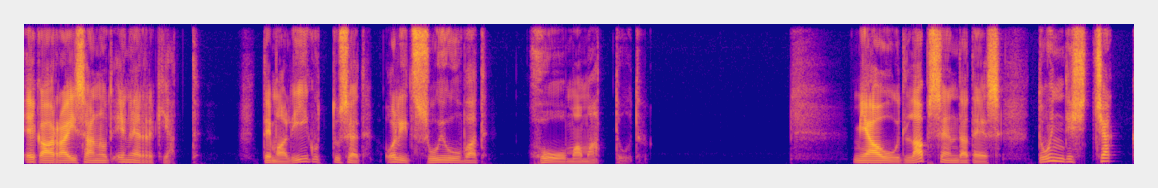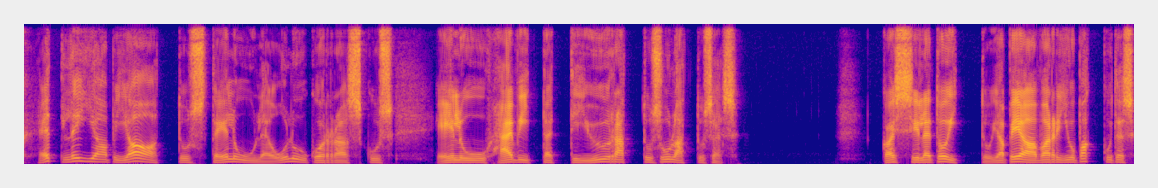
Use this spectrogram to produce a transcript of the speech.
ega raisanud energiat. tema liigutused olid sujuvad, hoomamatud Mjaud lapsendades tundis Jack, et leiab jaatust elule olukorras, kus elu hävitati üüratus ulatuses. kassile toitu ja peavarju pakkudes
